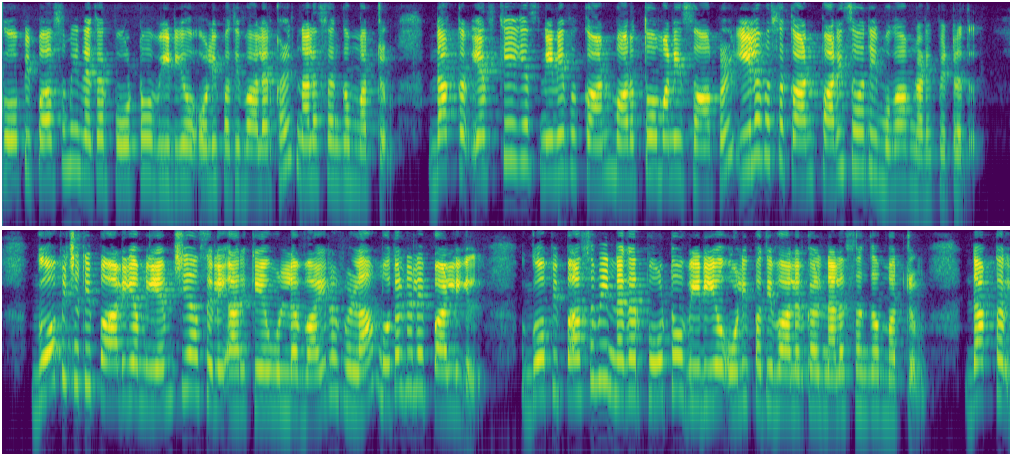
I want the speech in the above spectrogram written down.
கோபி பசுமை நகர் போட்டோ வீடியோ ஒளிப்பதிவாளர்கள் நலசங்கம் மற்றும் டாக்டர் எஸ்கேஎஸ் நினைவு கான் மருத்துவமனை சார்பில் இலவச கான் பரிசோதனை முகாம் நடைபெற்றது. கோபிச்செட்டிப்பாளையம் எம்ஜிஆர் சிலை அருகே உள்ள வைர விழா முதல்நிலை பள்ளியில் கோபி பசுமை நகர் போட்டோ வீடியோ ஒளிப்பதிவாளர்கள் நலசங்கம் மற்றும் டாக்டர்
